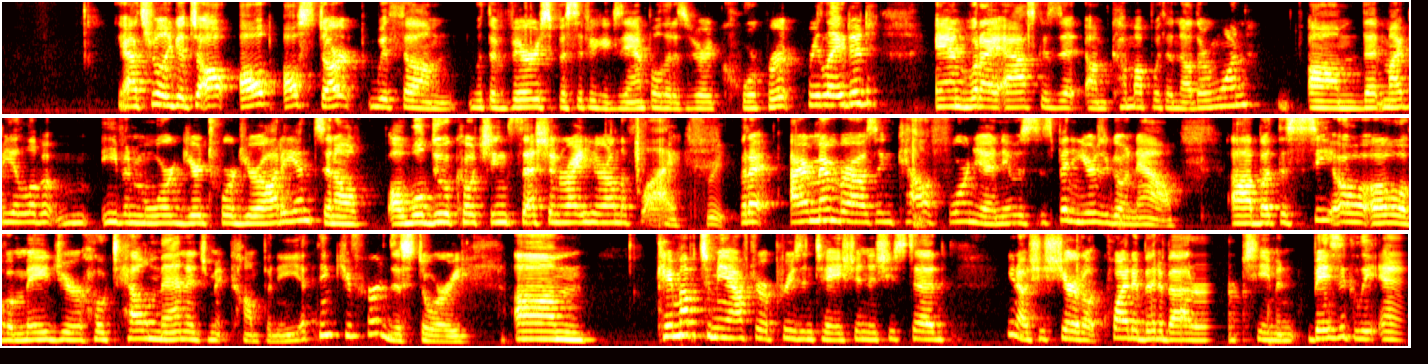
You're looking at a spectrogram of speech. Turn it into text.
Yeah, it's really good. So I'll, I'll, I'll start with um, with a very specific example that is very corporate related, and what I ask is that um, come up with another one um, that might be a little bit even more geared toward your audience, and I'll, I'll we'll do a coaching session right here on the fly. Sweet. But I, I remember I was in California, and it was it's been years ago now. Uh, but the COO of a major hotel management company, I think you've heard this story, um, came up to me after a presentation, and she said you know, she shared quite a bit about her team and basically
